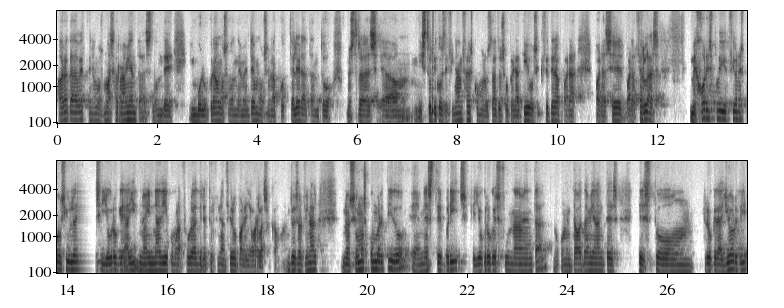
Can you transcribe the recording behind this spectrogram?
Ahora cada vez tenemos más herramientas donde involucramos o donde metemos en la coctelera tanto nuestros históricos de finanzas como los datos operativos, etcétera, para, para, ser, para hacer las mejores proyecciones posibles y yo creo que ahí no hay nadie como la figura del director financiero para llevarlas a cabo. Entonces, al final, nos hemos convertido en este bridge que yo creo que es fundamental, lo comentaba también antes esto, creo que era Jordi,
